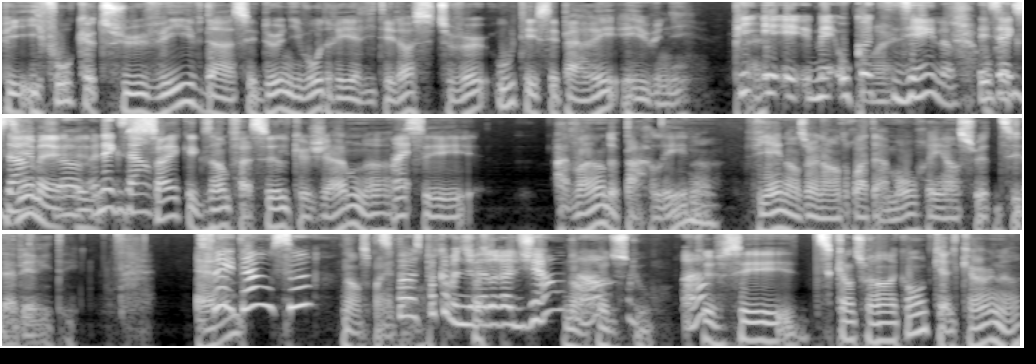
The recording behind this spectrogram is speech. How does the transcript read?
Puis il faut que tu vives dans ces deux niveaux de réalité-là, si tu veux, où tu es séparé et uni. Puis, et- et- mais au quotidien, là, des quotidien, exemples. mais, là, euh, un exemple. Cinq exemples faciles que j'aime, là, Ouais. c'est avant de parler, là, viens dans un endroit d'amour et ensuite dis la vérité. C'est intense, ça? Non, c'est pas C'est pas, intense. c'est pas comme une Ça, nouvelle religion? non, pas du tout. Ah. C'est- C'est c'est- quand tu rencontres quelqu'un,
